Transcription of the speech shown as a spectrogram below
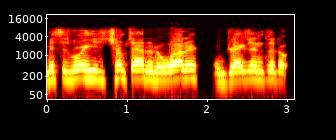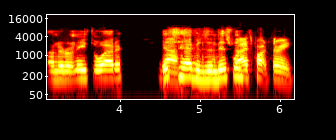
Mrs. Voorhees, jumps out of the water and drags her into the underneath the water? This happens in this one. No, that's part three.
